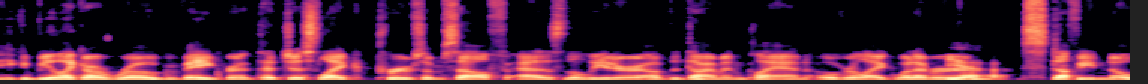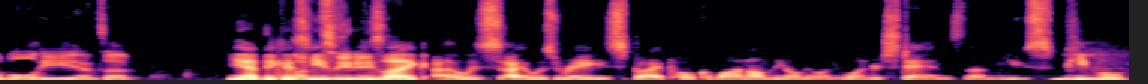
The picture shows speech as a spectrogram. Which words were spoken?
he could be like a rogue vagrant that just like proves himself as the leader of the diamond clan over like whatever Yeah. stuffy noble he ends up Yeah, because he's Unseating. he's like I was I was raised by Pokemon. I'm the only one who understands them. You s- people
